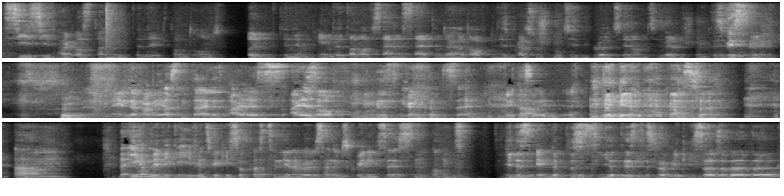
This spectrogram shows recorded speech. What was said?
sie sieht halt, was dahinter liegt und, und bringt ihn am Ende dann auf seine Seite und er hört auf mit diesem ganzen schmutzigen Blödsinn und sie werden schön Das wissen wir nicht. Am Ende vom ersten Teil ist alles, alles offen. Es könnte das sein. Welches Ah. Ende? ja, also, ähm, na, ich, hab mich wirklich- ich finde es wirklich so faszinierend, weil wir sind im Screening gesessen und wie das Ende passiert ist, das war wirklich so, also der, der,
